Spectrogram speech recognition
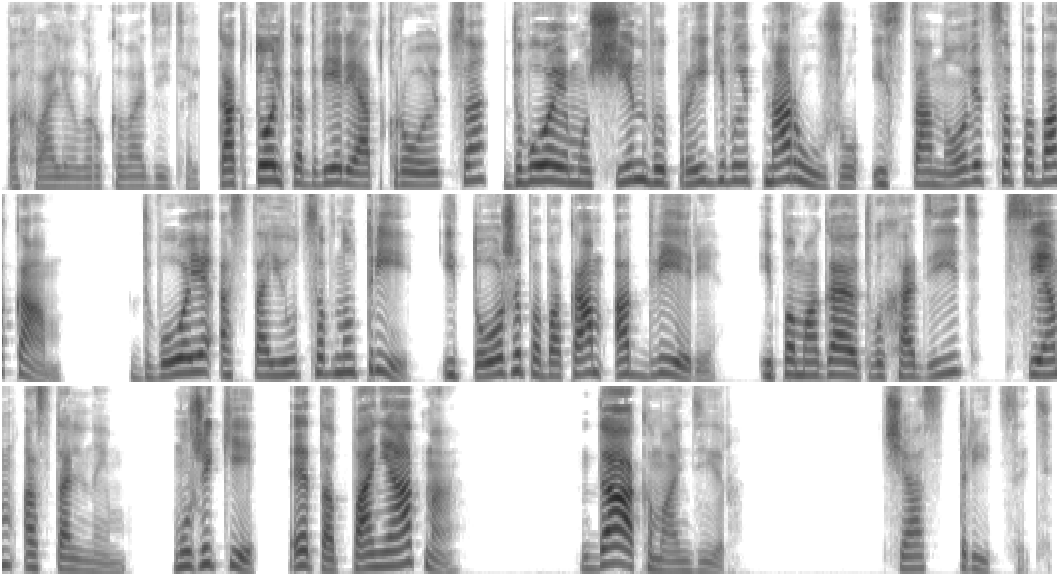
похвалил руководитель. Как только двери откроются, двое мужчин выпрыгивают наружу и становятся по бокам. Двое остаются внутри и тоже по бокам от двери и помогают выходить всем остальным. Мужики, это понятно? Да, командир. Час тридцать.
